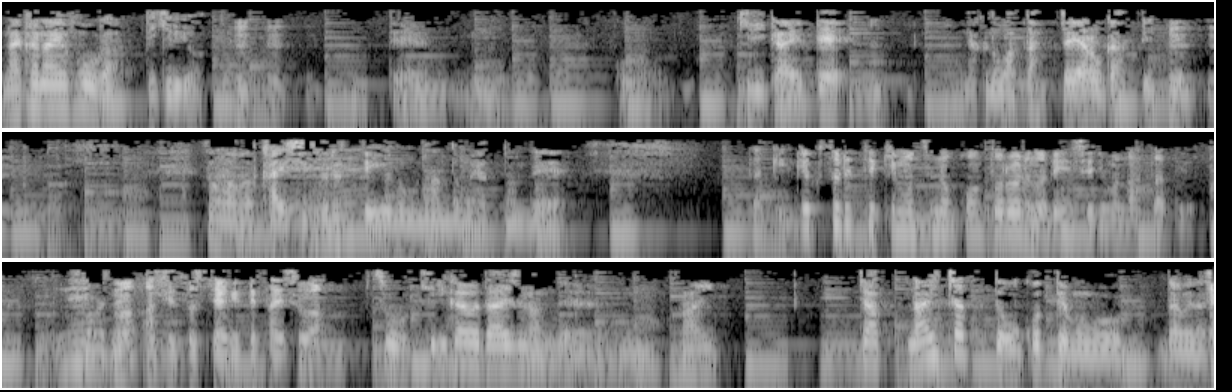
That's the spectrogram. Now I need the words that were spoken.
泣かない方ができるよってうん。言って、うん、こう、切り替えて、泣くの終わった。じゃあやろうかって言って。そのまま開始するっていうのも何度もやったんで、結局それって気持ちのコントロールの練習にもなったということですよね。そうですね。まあ、アシストしてあげて最初は。そう、切り替えは大事なんで、うん泣いちゃ、泣いちゃって怒ってもダメだし、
